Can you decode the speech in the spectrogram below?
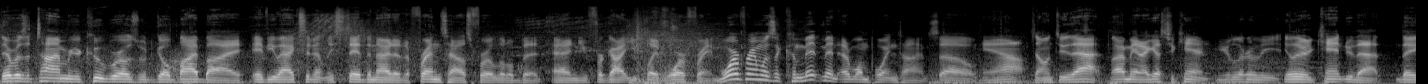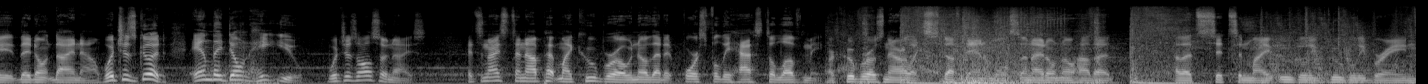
There was a time where your Kubrows would go bye-bye if you accidentally stayed the night at a friend's house for a little bit and you forgot you played Warframe. Warframe was a commitment at one point in time. So, yeah, don't do that. I mean, I guess you can't. You literally you literally can't do that. They they don't die now, which is good. And they don't hate you, which is also nice. It's nice to now pet my Kubrow and know that it forcefully has to love me. Our Kubrows now are like stuffed animals, and I don't know how that how that sits in my oogly googly brain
